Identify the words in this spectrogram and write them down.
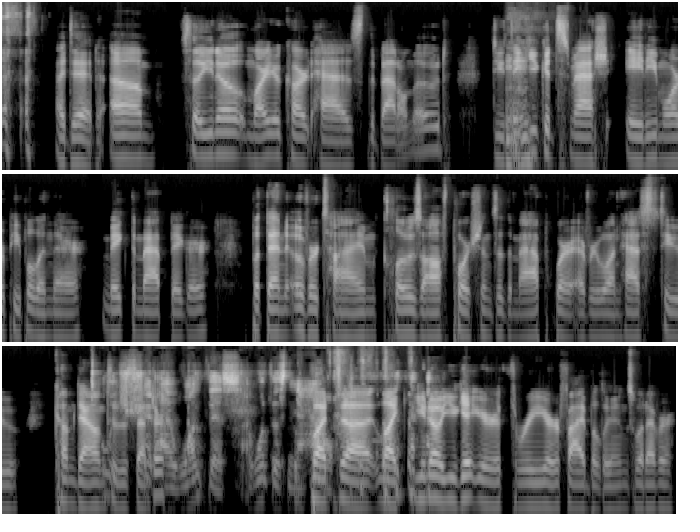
I did. Um, so you know Mario Kart has the battle mode. Do you think Mhm. you could smash 80 more people in there, make the map bigger, but then over time close off portions of the map where everyone has to come down to the shit, center? I want this. I want this now. But uh, like you know, you get your three or five balloons, whatever.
